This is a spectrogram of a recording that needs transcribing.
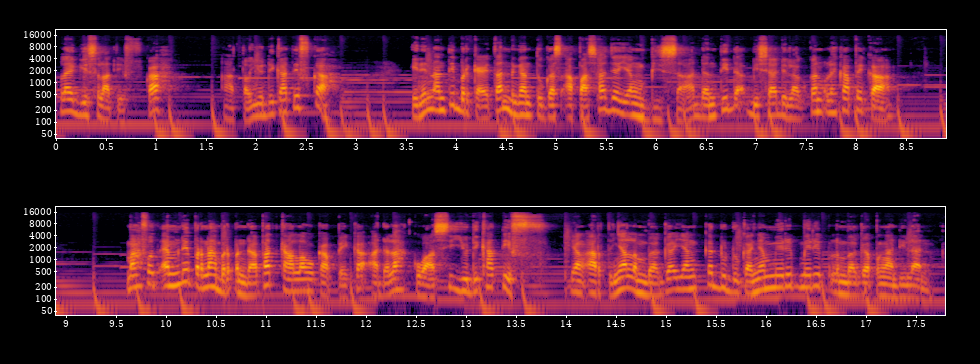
legislatifkah, atau yudikatifkah? Ini nanti berkaitan dengan tugas apa saja yang bisa dan tidak bisa dilakukan oleh KPK. Mahfud MD pernah berpendapat kalau KPK adalah kuasi yudikatif, yang artinya lembaga yang kedudukannya mirip-mirip lembaga pengadilan.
